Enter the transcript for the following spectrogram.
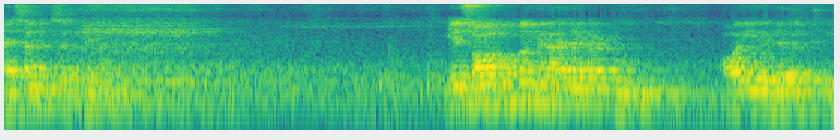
ऐसा लिख सकते हैं। ये सॉल्व होकर आ जाएगा टू और ये जाएगा थ्री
